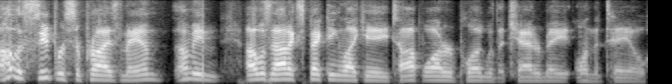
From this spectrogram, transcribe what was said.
I was super surprised, man. I mean, I was not expecting like a top water plug with a chatterbait on the tail.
